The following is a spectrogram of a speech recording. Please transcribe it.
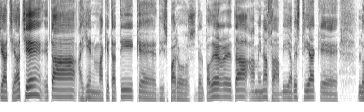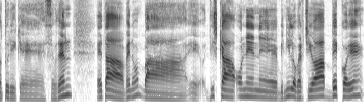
HHH eta haien maketatik eh, disparos del poder eta amenaza bi abestiak eh, loturik eh, zeuden. Eta beno ba eh, diska honen eh, vinilo bertsioa bekore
